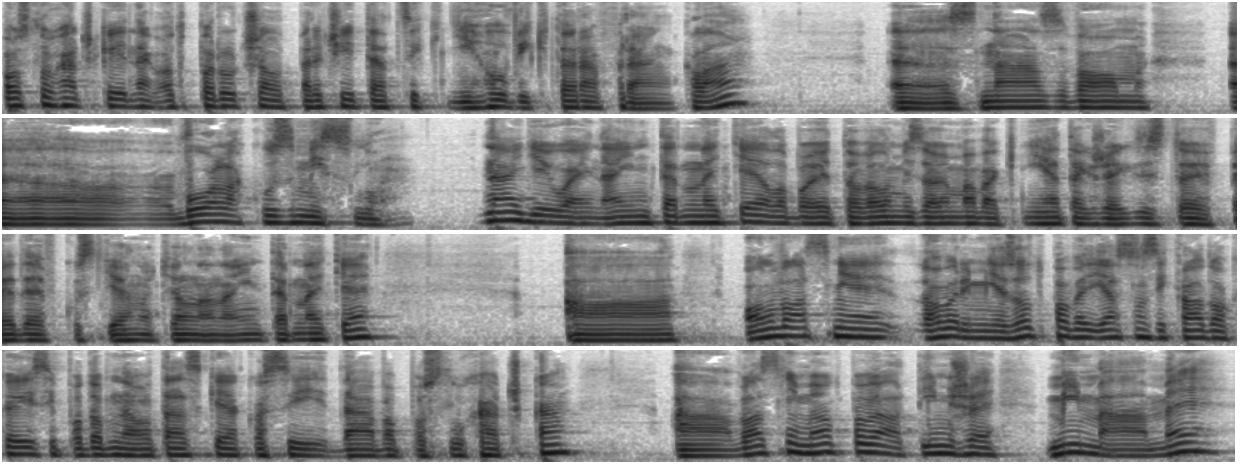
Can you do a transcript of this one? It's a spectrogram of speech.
posluchačke jednak odporúčal prečítať si knihu Viktora Frankla e, s názvom e, Vôľa ku zmyslu. Nájde ju aj na internete, lebo je to veľmi zaujímavá kniha, takže existuje v PDF-ku stiahnutelná na internete. A on vlastne, hovorím, nezodpoved, ja som si kladol si podobné otázky, ako si dáva posluchačka. A vlastne mi odpovedal tým, že my máme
